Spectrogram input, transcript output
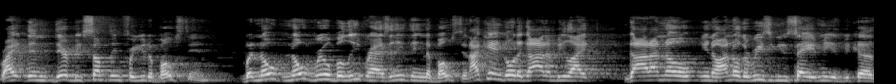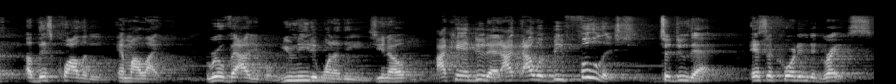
right, then there'd be something for you to boast in. But no, no real believer has anything to boast in. I can't go to God and be like, God, I know, you know, I know the reason you saved me is because of this quality in my life. Real valuable. You needed one of these, you know. I can't do that. I, I would be foolish to do that. It's according to grace,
